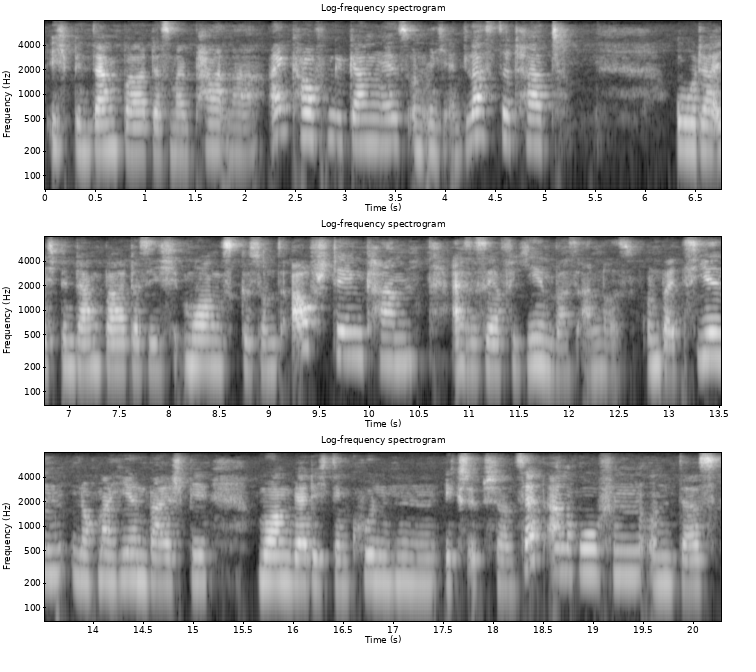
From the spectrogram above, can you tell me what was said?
ich bin dankbar, dass mein Partner einkaufen gegangen ist und mich entlastet hat. Oder ich bin dankbar, dass ich morgens gesund aufstehen kann. Also sehr für jeden was anderes. Und bei Zielen nochmal hier ein Beispiel. Morgen werde ich den Kunden XYZ anrufen und das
